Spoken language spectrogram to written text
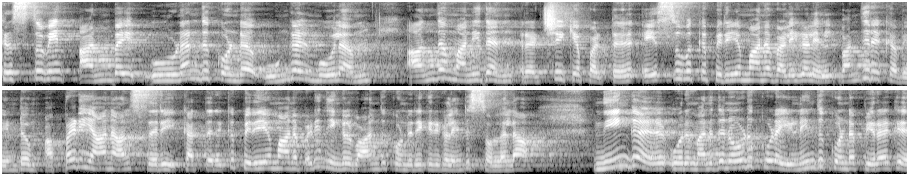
கிறிஸ்துவின் அன்பை உணர்ந்து கொண்ட உங்கள் மூலம் அந்த மனிதன் ரட்சிக்கப்பட்டு இயேசுவுக்கு பிரியமான வழிகளில் வந்திருக்க வேண்டும். அப்படியானால் சரி கத்தருக்கு பிரியமானபடி நீங்கள் வாழ்ந்து கொண்டிருக்கிறீர்கள் என்று சொல்லலாம். நீங்கள் ஒரு மனிதனோடு கூட இணைந்து கொண்ட பிறகு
